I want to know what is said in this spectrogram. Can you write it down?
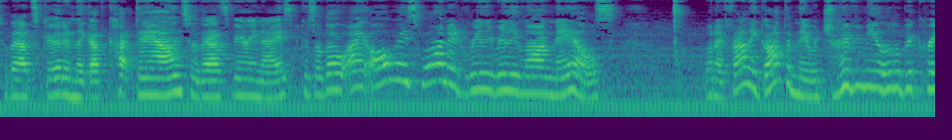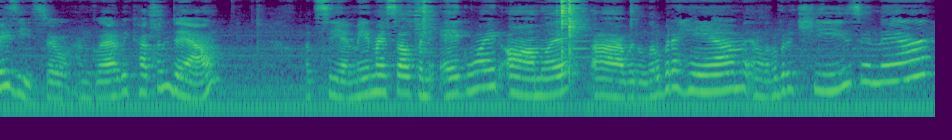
so that's good. And they got cut down, so that's very nice. Because although I always wanted really, really long nails, when I finally got them, they were driving me a little bit crazy. So I'm glad we cut them down. Let's see, I made myself an egg white omelet uh, with a little bit of ham and a little bit of cheese in there.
